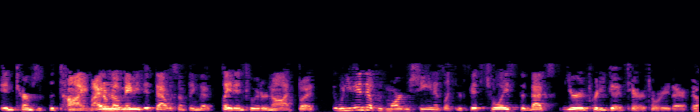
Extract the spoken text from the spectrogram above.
in terms of the time. I don't know maybe if that was something that played into it or not, but when you end up with Martin Sheen as like your fifth choice, then that's you're in pretty good territory there. Yeah.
